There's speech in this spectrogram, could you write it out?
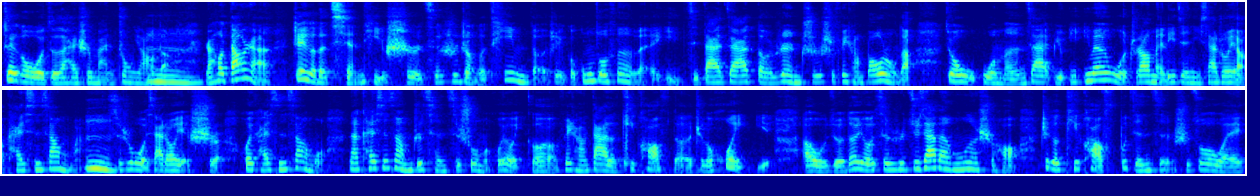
这个我觉得还是蛮重要的。然后当然这个的前提是，其实整个 team 的这个工作氛围以及大家的认知是非常包容的。就我们在比如，因为我知道美丽姐你下周也要开新项目嘛，嗯，其实我下周也是会开新项目。那开新项目之前，其实我们会有一个非常大的。Kick off 的这个会议，呃，我觉得尤其是居家办公的时候，这个 kick off 不仅仅是作为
